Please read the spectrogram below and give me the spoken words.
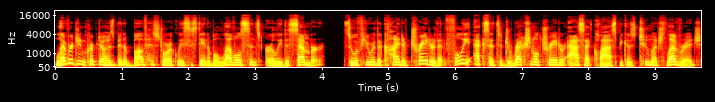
leverage in crypto has been above historically sustainable levels since early December. So if you are the kind of trader that fully exits a directional trade or asset class because too much leverage,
